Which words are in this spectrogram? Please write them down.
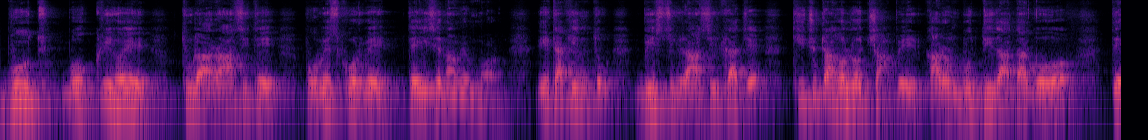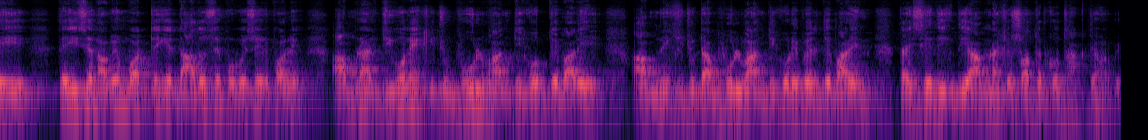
বুধ বক্রি হয়ে তুলা রাশিতে প্রবেশ করবে তেইশে নভেম্বর। এটা কিন্তু বৃশ্চিক রাশির কাছে কিছুটা হলেও চাপের, কারণ বুদ্ধিদাতা গ্রহ তেইশে নভেম্বর থেকে দ্বাদশে প্রবেশের ফলে আপনার জীবনে কিছু ভুল ভ্রান্তি করতে পারে। আপনি কিছুটা ভুল ভ্রান্তি করে ফেলতে পারেন, তাই সেদিক দিয়ে আপনাকে সতর্ক থাকতে হবে।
